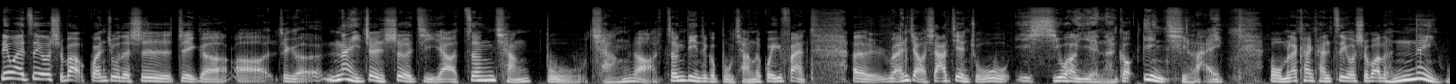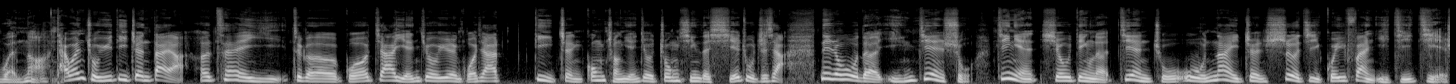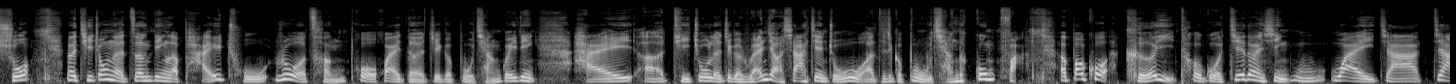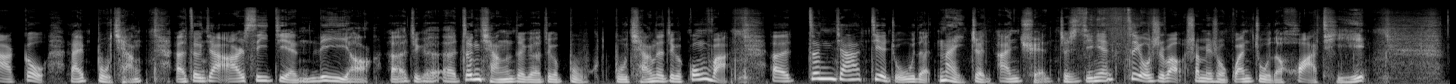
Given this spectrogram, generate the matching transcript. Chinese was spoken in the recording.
另外，《自由时报》关注的是这个呃，这个耐震设计要增强补强啊，增订这个补强的规范。呃，软脚虾建筑物，也希望也能够硬起来。我们来看看《自由时报》的内文啊，台湾处于地震带啊，呃，在以这个国家研究院国家。地震工程研究中心的协助之下，内政部的营建署今年修订了建筑物耐震设计规范以及解说。那其中呢，增订了排除弱层破坏的这个补强规定，还呃提出了这个软脚下建筑物啊的这个补强的工法，呃，包括可以透过阶段性外加架构来补强，呃，增加 RC 剪力啊，呃，这个呃增强这个这个补。补强的这个工法，呃，增加建筑物的耐震安全，这是今天《自由时报》上面所关注的话题。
